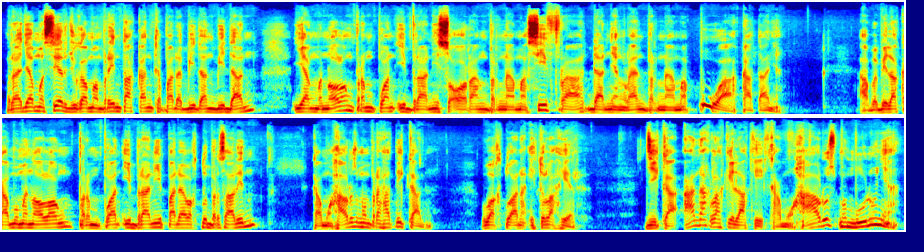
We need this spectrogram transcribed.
Raja Mesir juga memerintahkan kepada bidan-bidan yang menolong perempuan Ibrani seorang bernama Sifra dan yang lain bernama Pua katanya. Apabila kamu menolong perempuan Ibrani pada waktu bersalin, kamu harus memperhatikan waktu anak itu lahir. Jika anak laki-laki, kamu harus membunuhnya.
